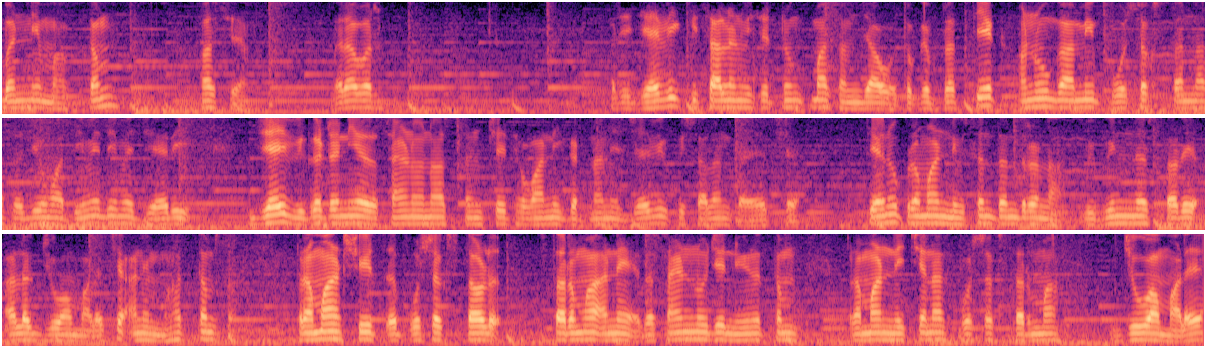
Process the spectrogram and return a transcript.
બંને મહત્તમ હશે. બરાબર? પછી જૈવિક વિશાલન વિશે ટૂંકમાં સમજાવો તો કે પ્રત્યેક અનુગામી પોષક સ્તરના સજીવોમાં ધીમે ધીમે ઝેરી જૈવ વિઘટનીય રસાયણોના સંચય થવાની ઘટનાને જૈવિક વિશાલન કહે છે. તેનું પ્રમાણ નિવસન તંત્રના વિભિન્ન સ્તરે અલગ જોવા મળે છે અને મહત્તમ પ્રમાણશીત પ્રમાણ પોષક સ્થળ સ્તરમાં અને રસાયણનું જે ન્યૂનતમ પ્રમાણ નીચેના પોષક સ્તરમાં જોવા મળે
